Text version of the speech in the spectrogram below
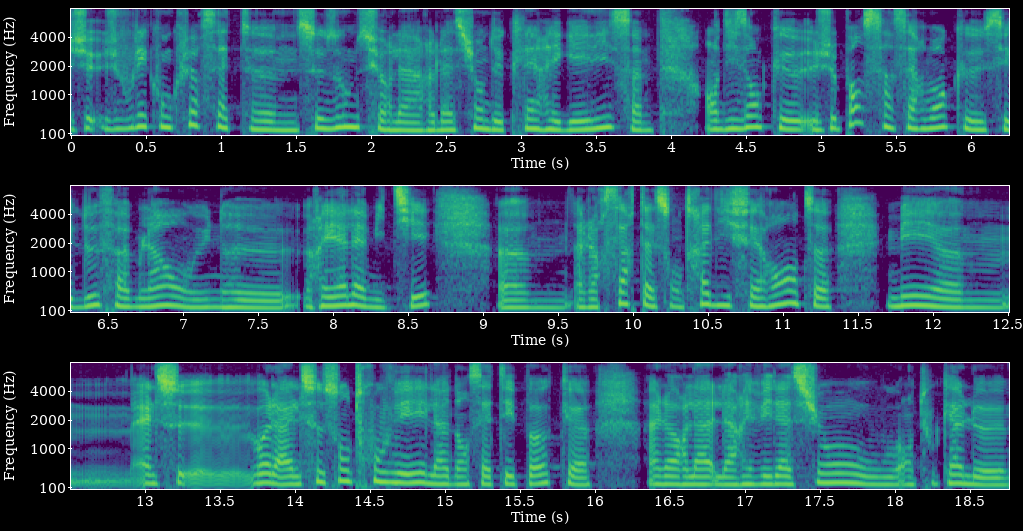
Je, voulais conclure cette, euh, ce zoom sur la relation de Claire et Gaylis en disant que je pense sincèrement que ces deux femmes-là ont une euh, réelle amitié. Euh, alors certes, elles sont très différentes, mais elles, se, voilà, elles se sont trouvées là dans cette époque. Alors la, révélation, ou en tout cas le,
